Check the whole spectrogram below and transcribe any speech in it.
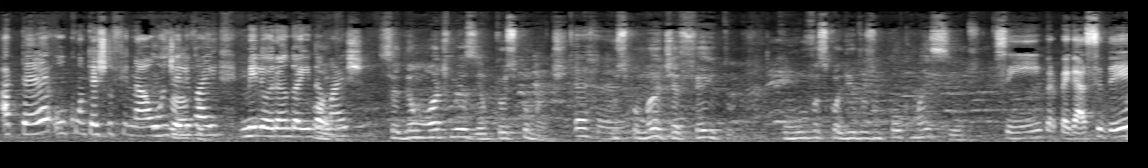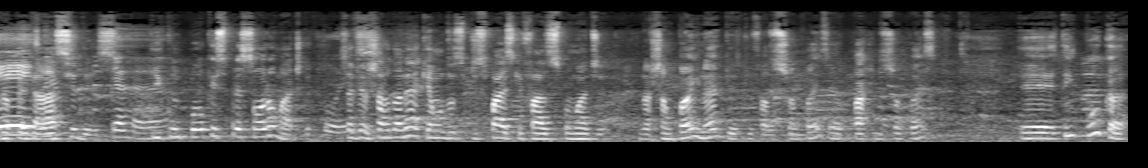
até o contexto final, onde Exato. ele vai melhorando ainda Olha, mais. Você deu um ótimo exemplo, que é o espumante. Uhum. O espumante é feito com uvas colhidas um pouco mais cedo, Sim, para pegar acidez. para pegar né? acidez. Uhum. E com pouca expressão aromática. Pois. Você vê o Chardonnay, que é um dos principais que faz espumante na champanhe, né? Que, que faz os champanhes, é parte dos champanhes. É, tem pouca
